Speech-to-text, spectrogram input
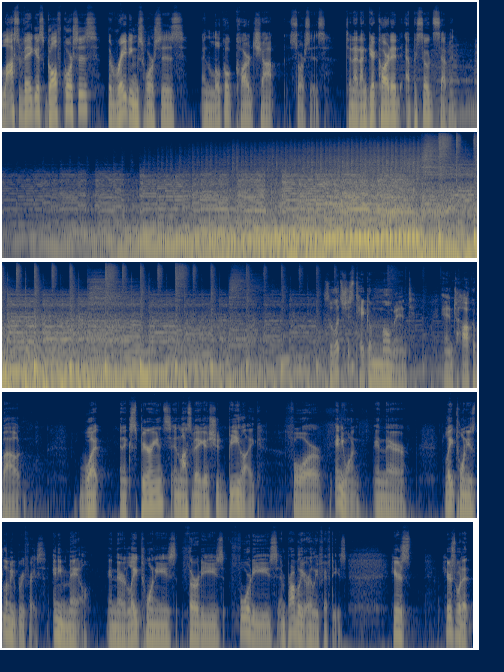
Las Vegas golf courses, the ratings horses, and local card shop sources. Tonight on Get Carded, episode 7. So let's just take a moment and talk about what an experience in Las Vegas should be like for anyone in their late 20s. Let me rephrase any male in their late 20s, 30s, 40s, and probably early 50s. Here's here's what it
